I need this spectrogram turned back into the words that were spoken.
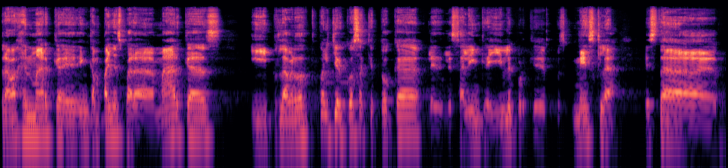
trabaja en, marca, en campañas para marcas y pues la verdad cualquier cosa que toca le, le sale increíble porque pues mezcla esta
